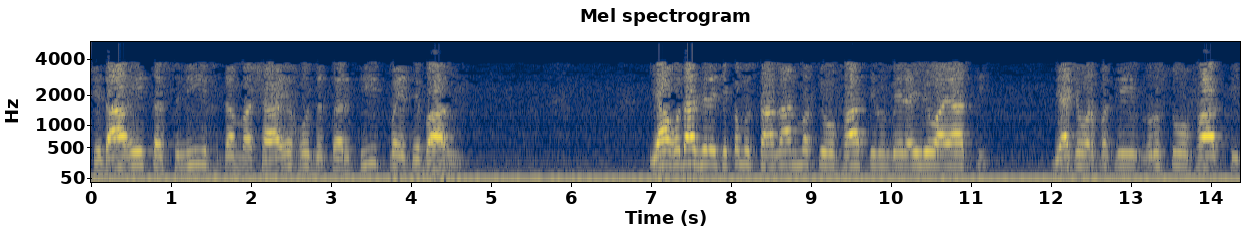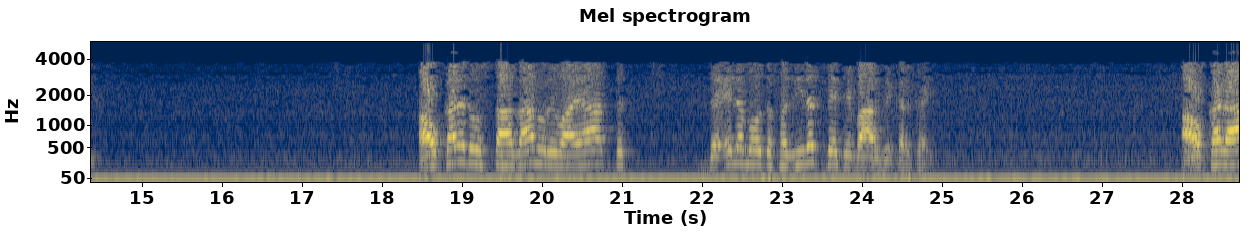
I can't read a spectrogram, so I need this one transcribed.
چې داغي تصنیف د دا مشایخ د ترتیب په اعتبار وي یا خدا سره چې کوم استادان مخکې وفات دي من به لای روایت دي بیا چې ورپسې ورستو وفات دي او کله د استادانو روایت د د علم او د فضیلت په اعتبار ذکر کړي او کلا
